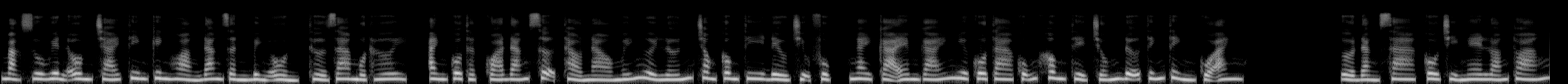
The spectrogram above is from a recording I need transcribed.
Mặc dù nguyên ôm trái tim kinh hoàng đang dần bình ổn, thở ra một hơi, anh cô thật quá đáng sợ thảo nào mấy người lớn trong công ty đều chịu phục, ngay cả em gái như cô ta cũng không thể chống đỡ tính tình của anh. Ở đằng xa cô chỉ nghe loáng thoáng,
